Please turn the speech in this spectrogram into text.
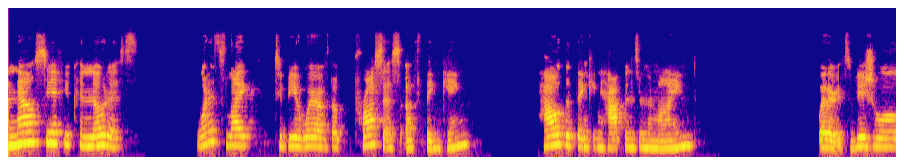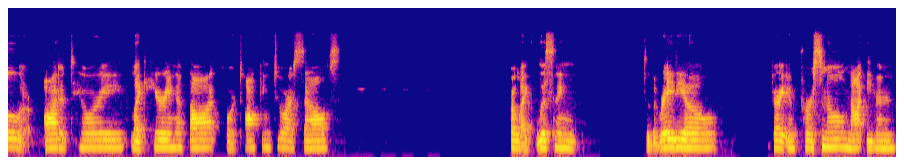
And now see if you can notice what it's like to be aware of the process of thinking, how the thinking happens in the mind, whether it's visual or auditory, like hearing a thought or talking to ourselves, or like listening to the radio, very impersonal, not even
